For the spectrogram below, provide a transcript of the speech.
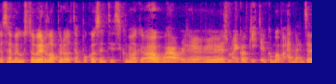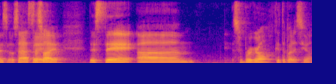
o sea, me gustó verlo, pero tampoco sentí así como que, oh, wow, es Michael Keaton como Batman, ¿sabes? O sea, está suave. De Este, um, Supergirl, ¿qué te pareció?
